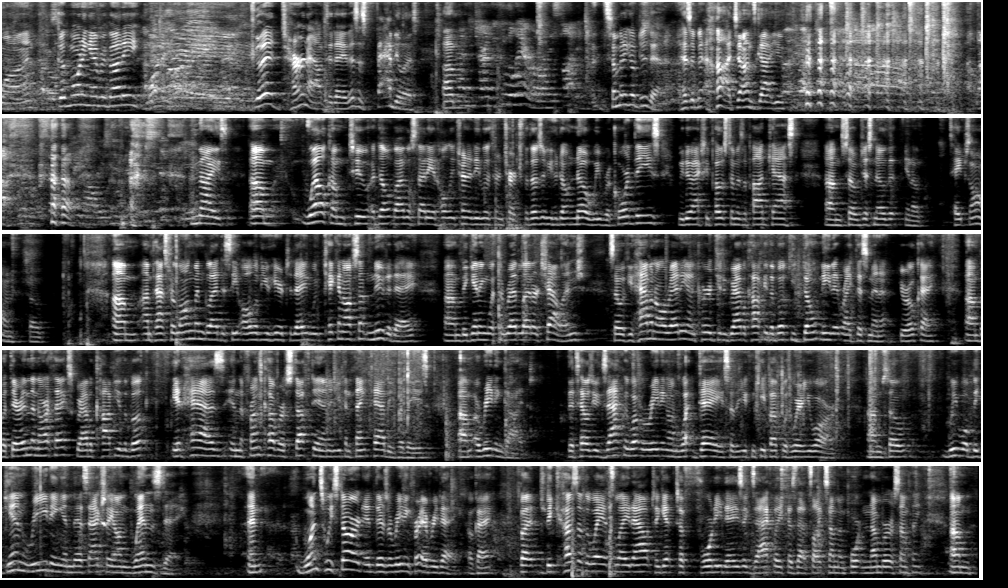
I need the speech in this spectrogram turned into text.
one. Good morning, everybody. Good turnout today. This is fabulous. Um, turn the cool air on, it's hot in here. somebody go do that. Has it been? Ah, John's got you. Hey, all these new members. Nice. Um, welcome to Adult Bible Study at Holy Trinity Lutheran Church. For those of you who don't know, we record these. We do actually post them as a podcast. Um, so just know that you know tapes on. So um, I'm Pastor Longman. Glad to see all of you here today. We're kicking off something new today, um, beginning with the Red Letter Challenge. So if you haven't already, I encourage you to grab a copy of the book. You don't need it right this minute. You're okay. Um, but they're in the narthex. Grab a copy of the book. It has in the front cover stuffed in, and you can thank Tabby for these, um, a reading guide that tells you exactly what we're reading on what day so that you can keep up with where you are. Um, so we will begin reading in this actually on Wednesday. And once we start, it, there's a reading for every day, okay? But because of the way it's laid out to get to 40 days exactly, because that's like some important number or something, um,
